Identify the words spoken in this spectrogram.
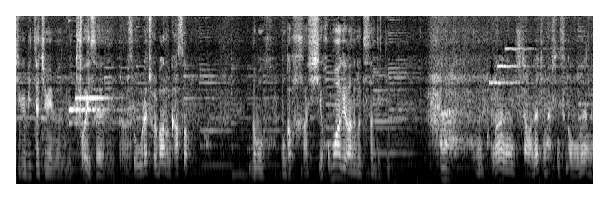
지 이거? 그때쯤이면 우리 투어 있어야 되니까 그래서 올해 절반은 갔어. 너무 뭔가 아씨 허무하게 가는 것 듯한 느낌 아, 그거는 진짜 언제쯤 할 수 있을까 모르겠네.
